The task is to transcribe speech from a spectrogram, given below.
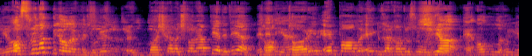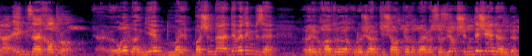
Niye? Astronot bile olabilirsiniz. Bugün e, başkan açıklama yaptı ya dedi ya. Ne dedi ya? Tarihin en pahalı, en güzel kadrosunu kurdu. diye. ya e, Allah'ım ya en güzel kadro. Ya oğlum lan niye ma- başında demedin bize? Öyle bir kadro kuracağım ki şampiyonluk verme sözü yok. Şimdi de şeye döndü.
